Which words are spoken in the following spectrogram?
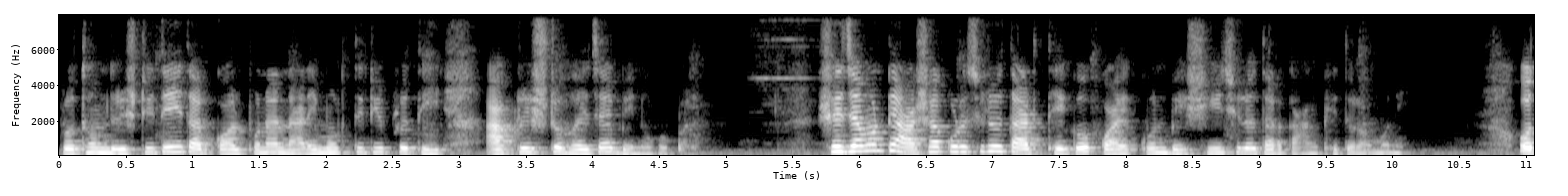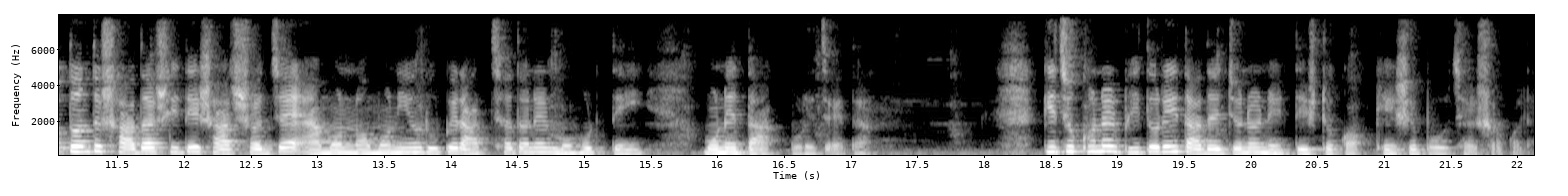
প্রথম দৃষ্টিতেই তার কল্পনার নারী মূর্তিটির প্রতি আকৃষ্ট হয়ে যায় বেণুগোপাল। সে যেমনটি আশা করেছিল, তার থেকেও কয়েক গুণ বেশিই ছিল তার কাঙ্ক্ষিত রমণী। অত্যন্ত সাদা শীতে সাজসজ্জায় এমন নমনীয় রূপের আচ্ছাদনের মুহূর্তেই মনে দাগ পড়ে যায় তার। কিছুক্ষণের ভিতরেই তাদের জন্য নির্দিষ্ট কক্ষে এসে পৌঁছায় সকলে।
